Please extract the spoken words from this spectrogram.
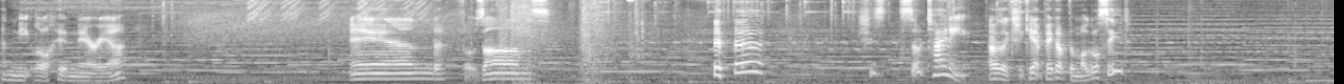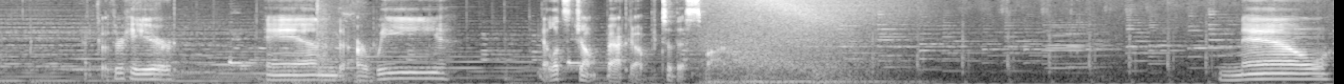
a neat little hidden area. And Phozons. She's so tiny. I was like, she can't pick up the Muggle seed? I go through here. And are we... Yeah, let's jump back up to this spot. Now,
